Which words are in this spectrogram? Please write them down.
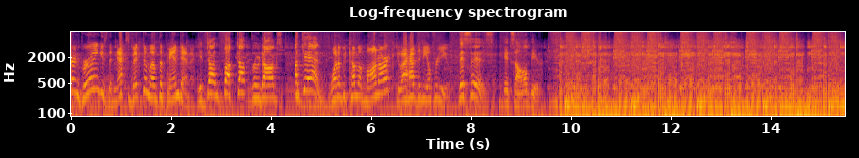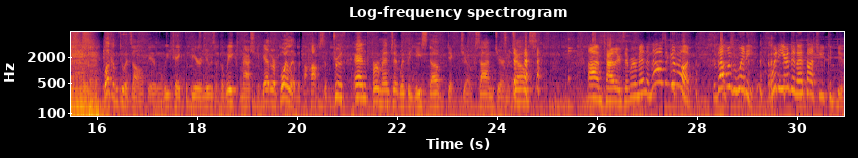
Marin Brewing is the next victim of the pandemic. You done fucked up, BrewDogs. Again. Want to become a monarch? Do I have the deal for you? This is It's All Beer. Welcome to It's All Beer, where we take the beer news of the week, mash it together, boil it with the hops of truth, and ferment it with the yeast of dick jokes. I'm Jeremy Jones. I'm Tyler Zimmerman, and that was a good one. That was witty. Wittier than I thought you could do.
